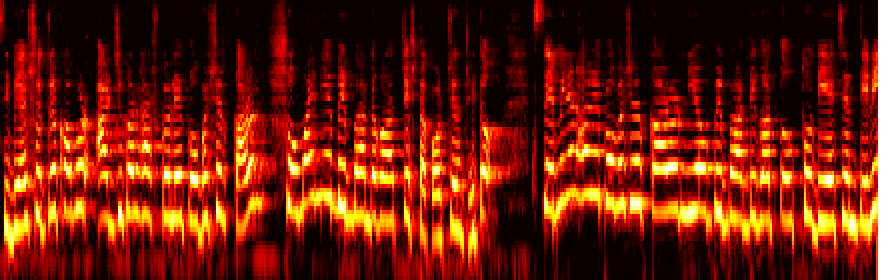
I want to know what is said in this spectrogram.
সিবিআই সূত্রে খবর, আরজিকর হাসপাতালে প্রবেশের কারণ সময় নিয়ে বিভ্রান্ত করার চেষ্টা করছেন ধৃত। সেমিনার হলে প্রবেশের কারণ নিয়েও বিভ্রান্তিকর তথ্য দিয়েছেন তিনি।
